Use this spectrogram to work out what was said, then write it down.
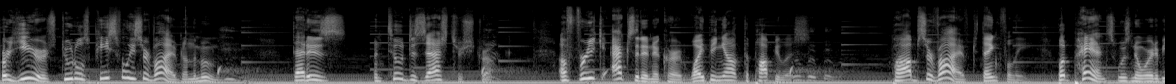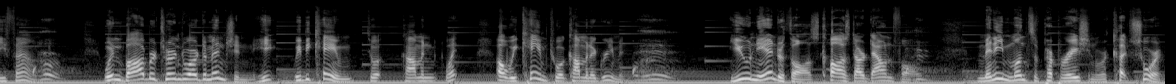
For years, Doodles peacefully survived on the moon. That is, until disaster struck. A freak accident occurred, wiping out the populace. Bob survived, thankfully, but Pants was nowhere to be found. When Bob returned to our dimension, he we became to a common what? Oh, we came to a common agreement. You Neanderthals caused our downfall. Many months of preparation were cut short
